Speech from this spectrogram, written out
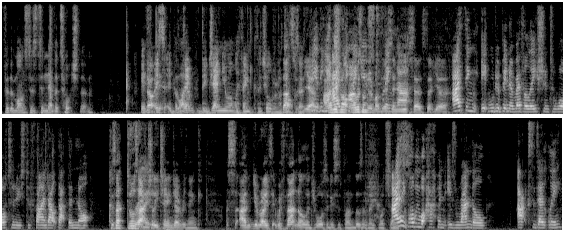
for the monsters to never touch them? If no, it's it- it, like- they, they genuinely think the children are toxic. yeah. Yeah, the- I was I wa- think I was wondering about this, and that. you said that yeah, I think it would have been a revelation to Waternoose to find out that they're not. Because that does Right. actually change everything. And you're right. With that knowledge, Waternoose's plan doesn't make much sense. I think probably what happened is Randall accidentally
